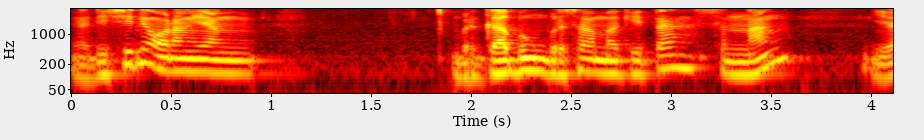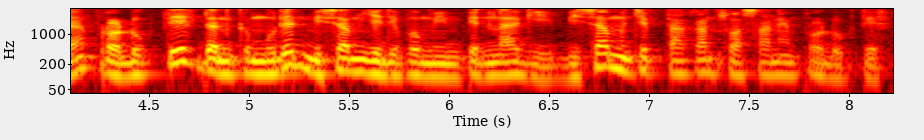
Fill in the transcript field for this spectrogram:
Nah, di sini orang yang bergabung bersama kita senang, ya, produktif dan kemudian bisa menjadi pemimpin lagi, bisa menciptakan suasana yang produktif.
